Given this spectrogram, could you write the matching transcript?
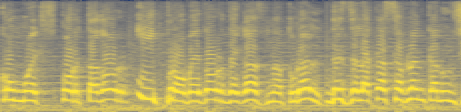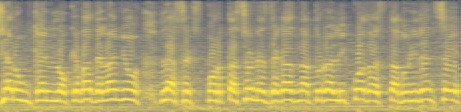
como exportador y proveedor de gas natural. Desde la Casa Blanca anunciaron que en lo que va del año las exportaciones de gas natural licuado estadounidense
